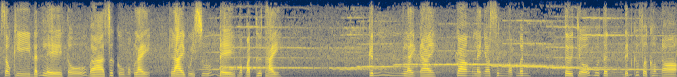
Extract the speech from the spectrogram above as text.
sau khi đánh lễ tổ và sư cụ một lạy, lại quỳ xuống để bọc bạch thưa thầy. Kính lại ngài, con là nho sinh Ngọc Minh, từ chỗ vô tình đến cứ Phật không nọ,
